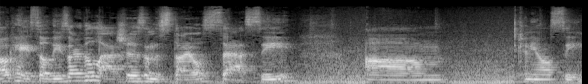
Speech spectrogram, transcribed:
Okay, so these are the lashes in the style Sassy. Um, can y'all see?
